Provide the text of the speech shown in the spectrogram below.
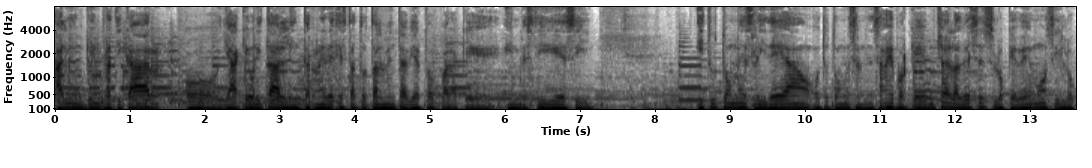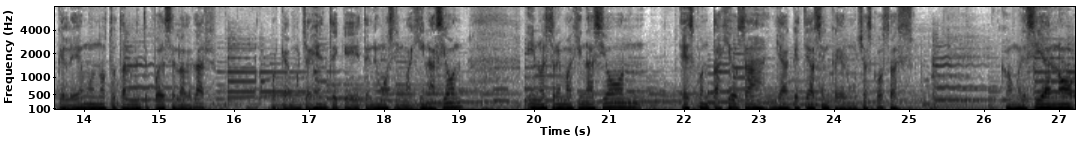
alguien quien platicar o ya que ahorita el internet está totalmente abierto para que investigues y y tú tomes la idea o tú tomes el mensaje porque muchas de las veces lo que vemos y lo que leemos no totalmente puede ser la verdad porque hay mucha gente que tenemos imaginación y nuestra imaginación es contagiosa ya que te hacen caer muchas cosas. Como decía, no,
